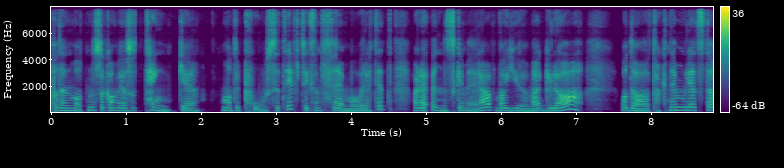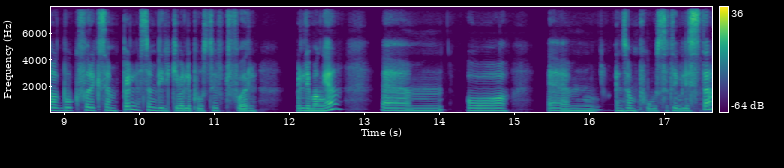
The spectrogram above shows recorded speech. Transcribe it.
på den måten så kan vi også tenke på en måte positivt, liksom fremoverrettet, hva er det jeg ønsker mer av, hva gjør meg glad, og da takknemlighetsdagbok, for eksempel, som virker veldig positivt for veldig mange, um, og en sånn positiv liste,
